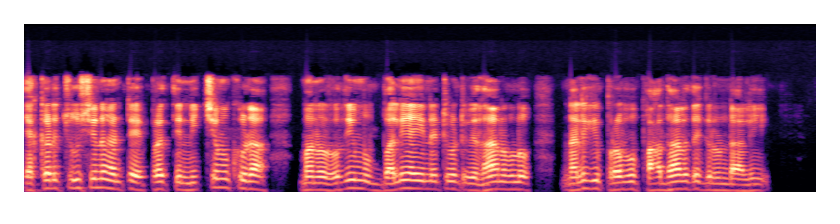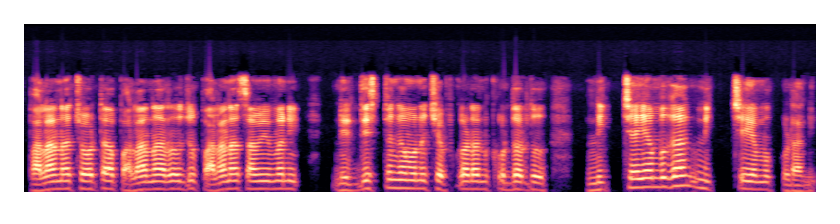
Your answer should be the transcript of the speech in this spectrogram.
ఎక్కడ చూసినా అంటే ప్రతి నిత్యము కూడా మన హృదయం బలి అయినటువంటి విధానంలో నలిగి ప్రభు పాదాల దగ్గర ఉండాలి. పలానా చోట పలానా రోజు పలానా సమయం అని నిర్దిష్టంగా మనం చెప్పుకోవడానికి కుదరదు. నిశ్చయముగా నిశ్చయము కూడాని.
